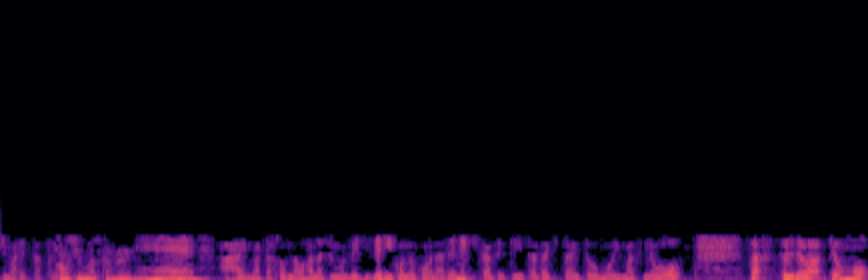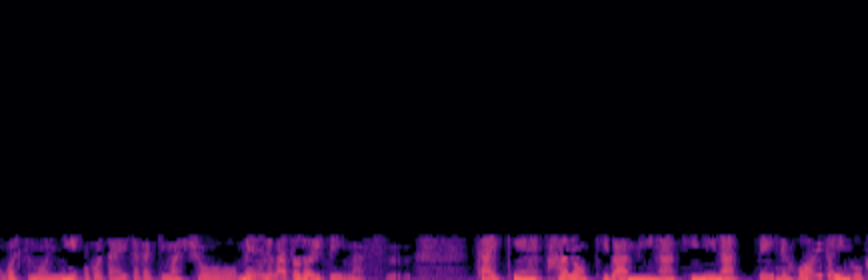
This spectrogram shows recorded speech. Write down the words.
しまれたという。楽しみましたね。ねえ、はい。またそんなお話もぜひぜひこのコーナーでね、聞かせていただきたいと思いますよ。さあ、それでは今日もご質問にお答えいただきましょう。メールが届いています。最近、歯の黄ばみが気になっていて、うんホワイトニングを考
